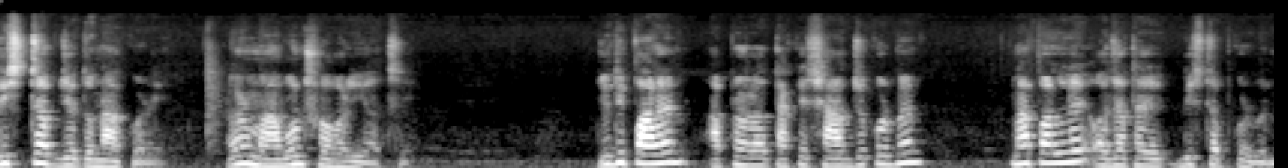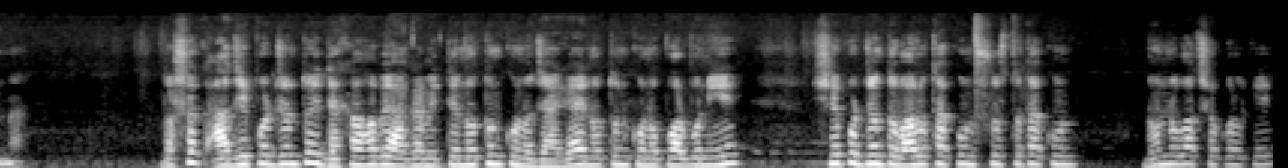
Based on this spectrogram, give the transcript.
ডিস্টার্ব যেত না করে, কারণ মা বোন সবারই আছে। যদি পারেন, আপনারা তাকে সাহায্য করবেন। না পারলে অযথায় ডিস্টার্ব করবেন না। দর্শক, আজ এ পর্যন্তই। দেখা হবে আগামীতে নতুন কোনো জায়গায়, নতুন কোনো পর্ব নিয়ে। সে পর্যন্ত ভালো থাকুন, সুস্থ থাকুন। ধন্যবাদ সকলকে।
